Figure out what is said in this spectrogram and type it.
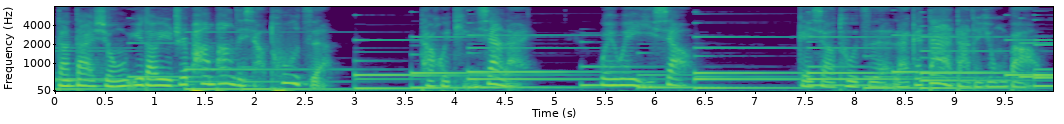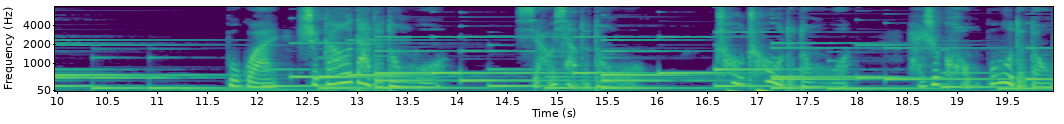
当大熊遇到一只胖胖的小兔子，他会停下来，微微一笑，给小兔子来个大大的拥抱。不管是高大的动物，小小的动物，臭臭的动物，还是恐怖的动物，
